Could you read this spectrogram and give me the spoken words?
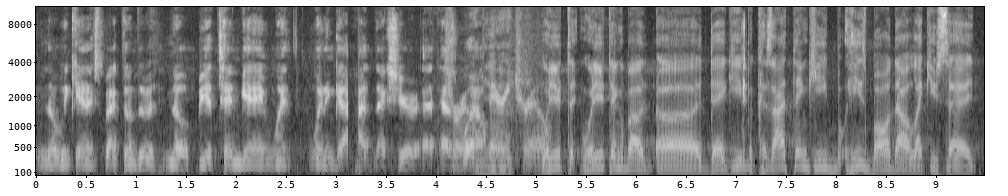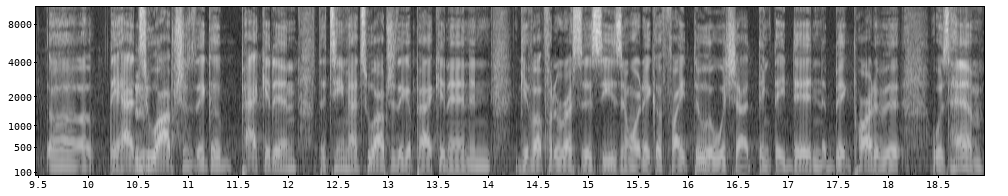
you know, we can't expect him to, you know, be a 10 game win, winning guy next year a- as True. well. Very Yeah. true. What do you think? What do you think about uh, Doege? Because I think he he's balled out. Like you said, uh, they had two options. They could pack it in. The team had two options. They could pack it in and give up for the rest of the season, or they could fight through it, which I think they did. And a big part of it was him.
